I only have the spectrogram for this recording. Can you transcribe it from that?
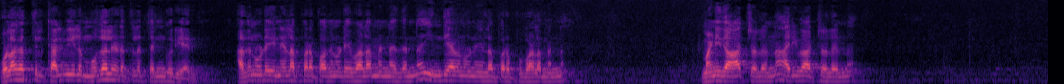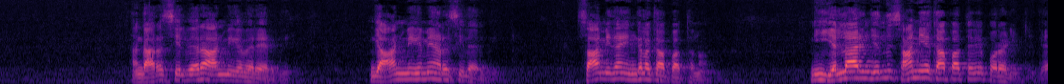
உலகத்தில் கல்வியில் முதல் இடத்துல தென்கொரியா இருக்குது அதனுடைய நிலப்பரப்பு அதனுடைய வளம் என்னது என்ன? இந்தியாவினுடைய நிலப்பரப்பு வளம் என்ன? மனித ஆற்றல் என்ன? அறிவாற்றல் என்ன? அங்கே அரசியல் வேற ஆன்மீகம் வேறையாக இருக்குது இங்கே ஆன்மீகமே அரசியலாக இருக்குது சாமி தான் எங்களை காப்பாற்றணும் நீ எல்லாரும் சேர்ந்து சாமியை காப்பாற்றவே போராடிட்டு இருக்க.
